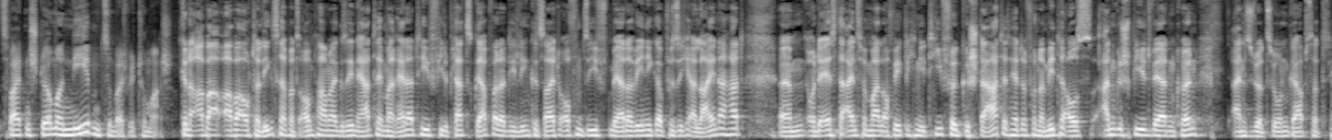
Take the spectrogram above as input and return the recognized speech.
zweiten Stürmer neben zum Beispiel Tomasch. Genau, aber, aber auch da links hat man es auch ein paar Mal gesehen. Er hatte immer relativ viel Platz gehabt, weil er die linke Seite offensiv mehr oder weniger für sich alleine hat. Ähm, und er ist da ein, zwei Mal auch wirklich in die Tiefe gestartet, hätte von der Mitte aus angespielt werden können. Eine Situation gab es, hat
